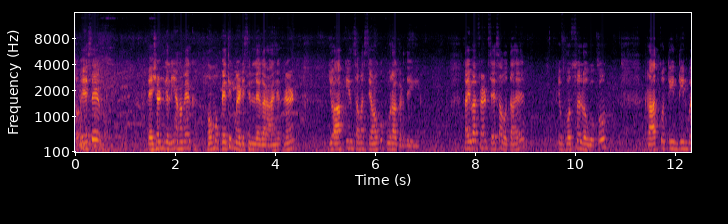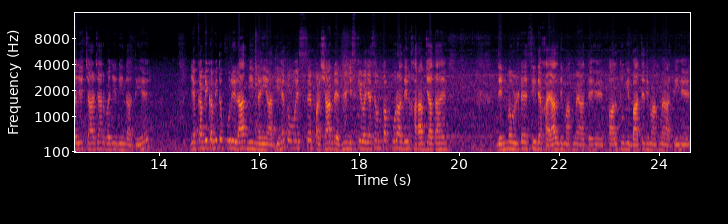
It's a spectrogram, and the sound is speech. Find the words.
तो ऐसे पेशेंट के लिए हम एक होम्योपैथिक मेडिसिन लेकर आए हैं फ्रेंड जो आपकी इन समस्याओं को पूरा कर देगी। कई बार फ्रेंड्स ऐसा होता है कि बहुत से लोगों को रात को तीन तीन बजे, चार चार बजे नींद आती है। या कभी कभी तो पूरी रात नींद नहीं आती है तो वो इससे परेशान रहते हैं, जिसकी वजह से उनका पूरा दिन ख़राब जाता है। दिन में उल्टे सीधे ख्याल दिमाग में आते हैं, फालतू की बातें दिमाग में आती हैं,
